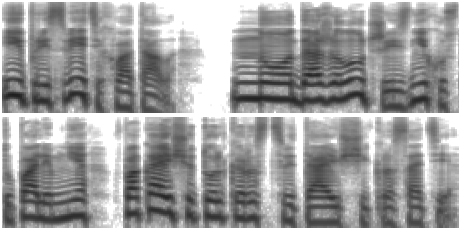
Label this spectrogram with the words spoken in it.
и при свете хватало, но даже лучшие из них уступали мне в пока еще только расцветающей красоте.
